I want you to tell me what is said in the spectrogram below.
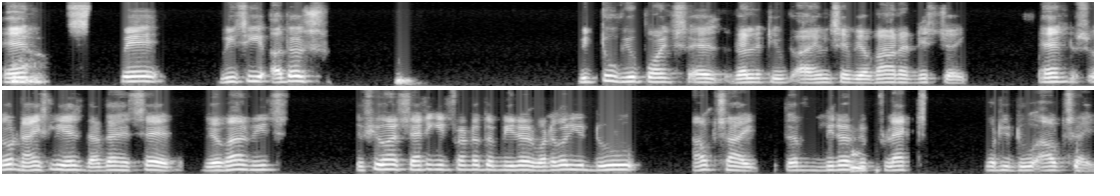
And way we see others with two viewpoints as relative, I will say vyavhar and nischay. And so nicely as Dada has said, vyavhar means if you are standing in front of the mirror, whatever you do outside, the mirror hmm. reflects what you do outside.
